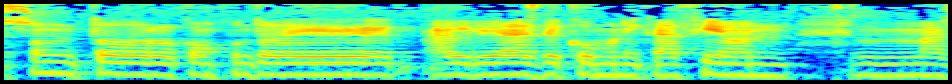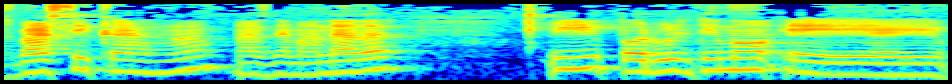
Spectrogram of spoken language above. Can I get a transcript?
son todo el conjunto de habilidades de comunicación más básicas, ¿no? más demandadas. Y por último, eh,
